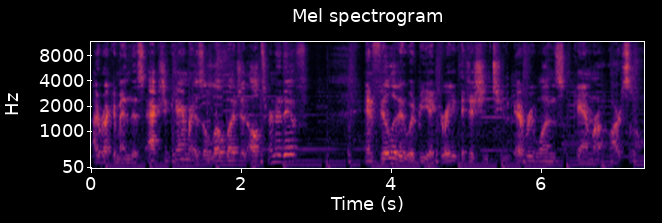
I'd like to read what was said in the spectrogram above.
I recommend this action camera as a low budget alternative and feel that it would be a great addition to everyone's camera arsenal.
